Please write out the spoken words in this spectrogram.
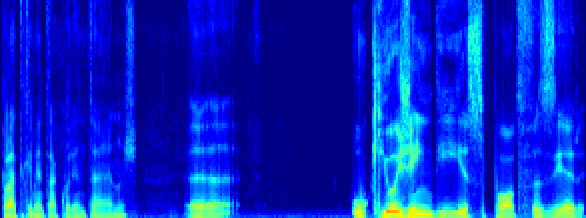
praticamente há 40 anos. Uh, o que hoje em dia se pode fazer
